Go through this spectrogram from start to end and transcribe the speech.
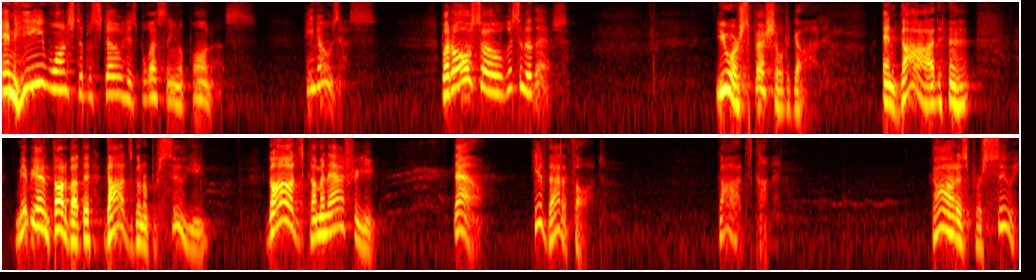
And He wants to bestow His blessing upon us. He knows us. But also, listen to this you are special to God. And God, maybe you haven't thought about that, God's going to pursue you, God's coming after you. Now, give that a thought. God's coming. God is pursuing.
